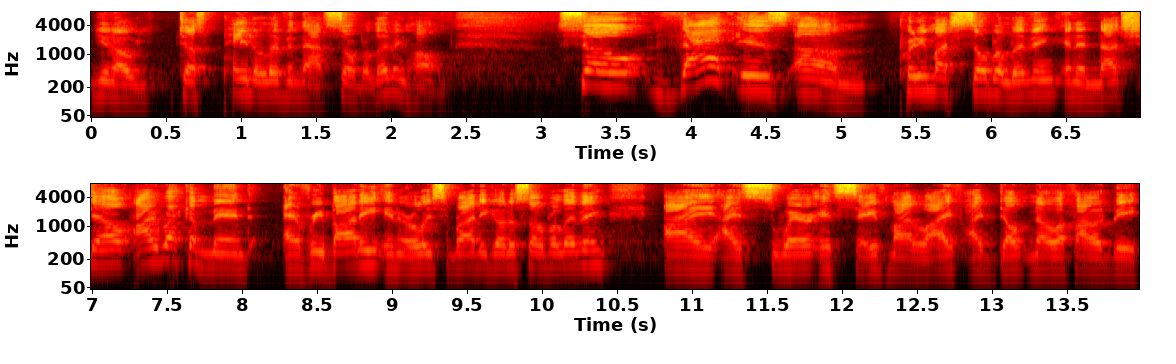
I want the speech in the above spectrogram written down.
you know, just pay to live in that sober living home. So that is, um, pretty much sober living in a nutshell. I recommend everybody in early sobriety go to sober living. I, I swear it saved my life. I don't know if I would be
